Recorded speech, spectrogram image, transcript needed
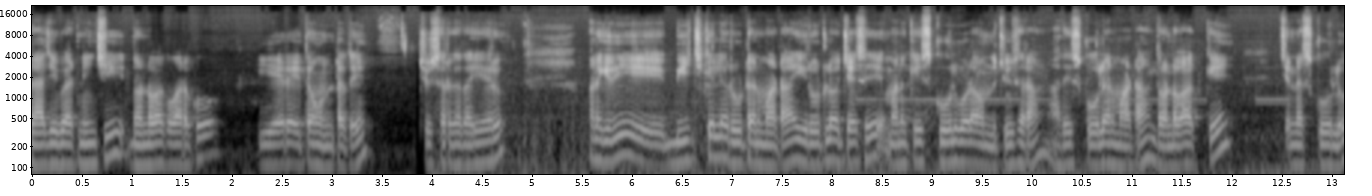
రాజీపేట నుంచి దొండవాక వరకు ఏర్ అయితే ఉంటుంది. చూసారు కదా ఏరు? మనకి ఇది బీచ్కి వెళ్ళే రూట్ అనమాట ఈ రూట్లో వచ్చేసి మనకి స్కూల్ కూడా ఉంది. చూసారా? అది స్కూల్ అనమాట దొండవాక్కి చిన్న స్కూలు.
